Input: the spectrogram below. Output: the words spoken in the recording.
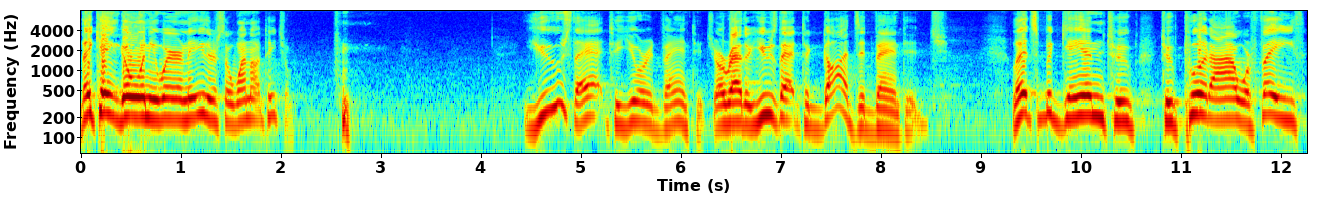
they can't go anywhere either, so why not teach them? use that to your advantage, or rather, use that to God's advantage. Let's begin to, to put our faith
